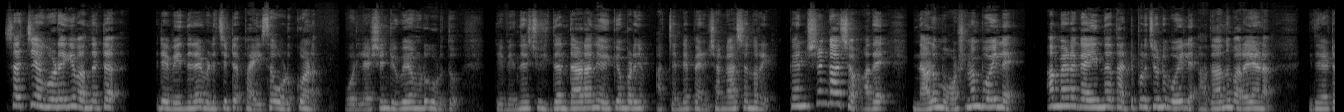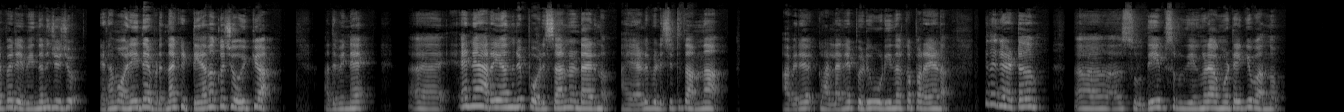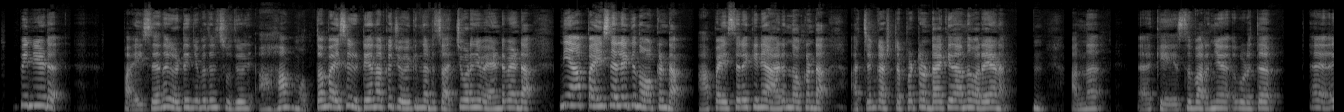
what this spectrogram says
സച്ചി അങ്ങോട്ടേക്ക് വന്നിട്ട് രവീന്ദ്രനെ വിളിച്ചിട്ട് പൈസ കൊടുക്കുവാണ്. ഒരു ലക്ഷം രൂപ അങ്ങോട്ട് കൊടുത്തു. രവീന്ദ്രൻ ചോദിച്ചു ഇതെന്താടാന്ന് ചോദിക്കാൻ പറഞ്ഞു അച്ഛന്റെ പെൻഷൻ കാശെന്ന് പറയും. പെൻഷൻ കാശോ? അതെ ഇന്നാൾ മോഷണം പോയില്ലേ. അമ്മയുടെ കയ്യിൽ നിന്ന് തട്ടിപ്പിടിച്ചോണ്ട് പോയില്ലേ? അതാന്ന് പറയാണ്. ഇത് കേട്ടപ്പോൾ രവീന്ദ്രൻ ചോദിച്ചു എടാ മോനെ ഇത് എവിടുന്നാ കിട്ടിയാന്നൊക്കെ ചോദിക്കുക അത് പിന്നെ എന്നെ അറിയാവുന്നൊരു പോലീസുകാരനുണ്ടായിരുന്നു അയാൾ വിളിച്ചിട്ട് തന്ന. അവർ കള്ളനെ പിടികൂടി എന്നൊക്കെ പറയണം. ഇത് കേട്ടതും ശ്രുതിയും ശ്രുതിയും കൂടെ അങ്ങോട്ടേക്ക് വന്നു. പിന്നീട് പൈസ എന്ന് കേട്ട് കഴിഞ്ഞപ്പോൾ പറഞ്ഞു ആഹാ മൊത്തം പൈസ കിട്ടിയെന്നൊക്കെ ചോദിക്കുന്നുണ്ട്. സച്ചു പറഞ്ഞു വേണ്ട വേണ്ട. നീ ആ പൈസയിലേക്ക് നോക്കണ്ട. ആ പൈസയിലേക്ക് ഇനി ആരും നോക്കണ്ട. അച്ഛൻ കഷ്ടപ്പെട്ടുണ്ടാക്കിയതാന്ന് പറയാണ്. അന്ന് കേസ് പറഞ്ഞ് കൊടുത്ത്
